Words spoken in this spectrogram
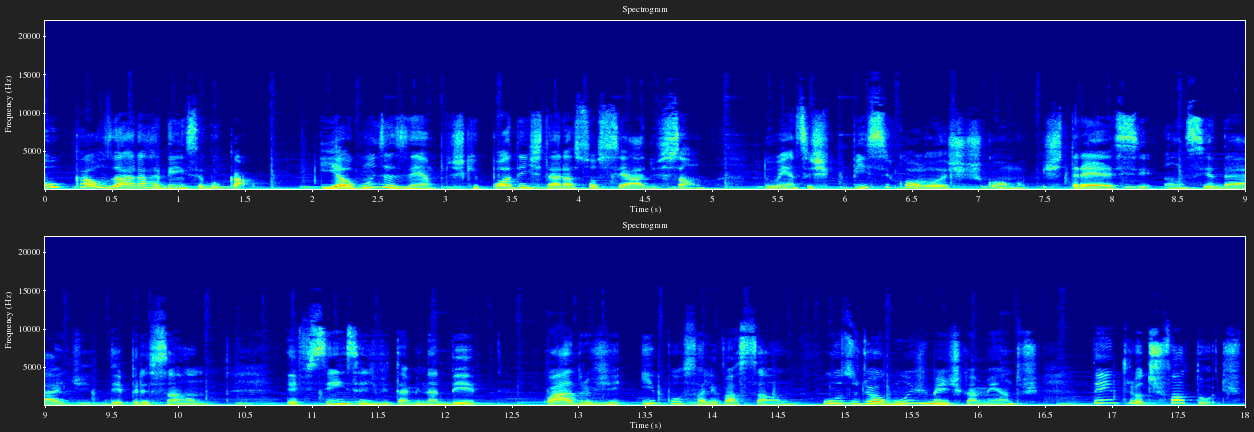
ou causar ardência bucal. E alguns exemplos que podem estar associados são doenças psicológicas como estresse, ansiedade, depressão, deficiência de vitamina B, quadros de hipossalivação, uso de alguns medicamentos, dentre outros fatores.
